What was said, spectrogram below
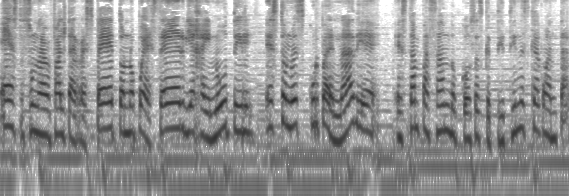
esto es una falta de respeto, no puede ser, vieja inútil, esto no es culpa de nadie están pasando cosas que te tienes que aguantar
